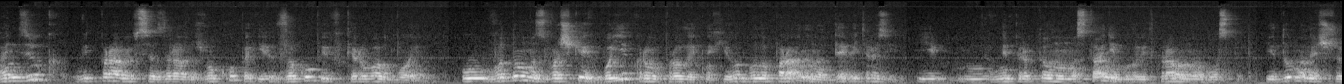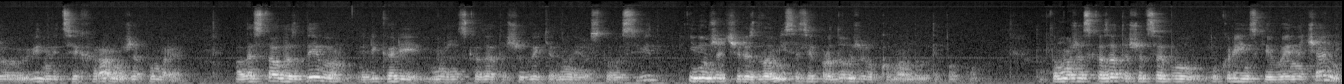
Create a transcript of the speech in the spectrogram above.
Гандзюк відправився зразу ж в окопи і з окопів керував боєм. У в одному з важких боїв кровопролитних його було поранено 9 разів. І в непритомному стані було відправлено в госпіталь. І думали, що він від цих ран вже помре. Але сталося диво, лікарі, можна сказати, що витягнули його з того світу, і він вже через два місяці продовжував командувати полком. Тобто можна сказати, що це був український воєначальник,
